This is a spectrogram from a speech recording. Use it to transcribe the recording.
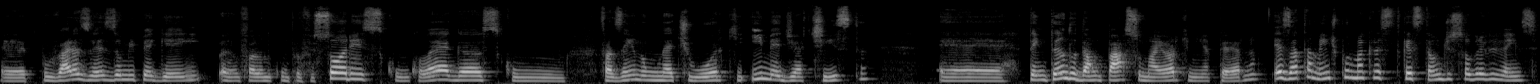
É, por várias vezes eu me peguei falando com professores, com colegas, com fazendo um network imediatista, é, tentando dar um passo maior que minha perna, exatamente por uma questão de sobrevivência.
